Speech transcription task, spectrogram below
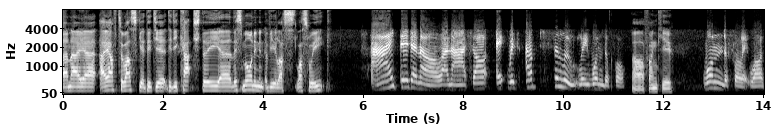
And I, uh, I have to ask you, did you, did you catch the uh, this morning interview last last week? I did and all, and I thought it was absolutely wonderful. Oh, thank you. Wonderful it was.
